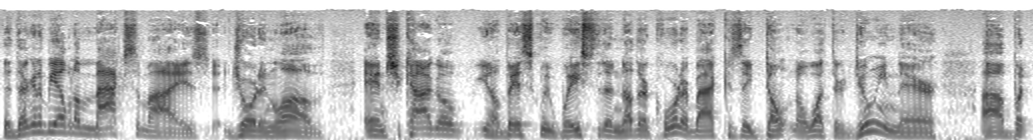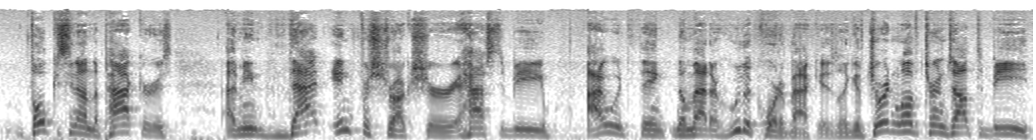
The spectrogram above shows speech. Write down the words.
that they're going to be able to maximize Jordan Love. And Chicago, you know, basically wasted another quarterback because they don't know what they're doing there. Uh, but focusing on the Packers, I mean, that infrastructure has to be, I would think, no matter who the quarterback is. Like, if Jordan Love turns out to be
